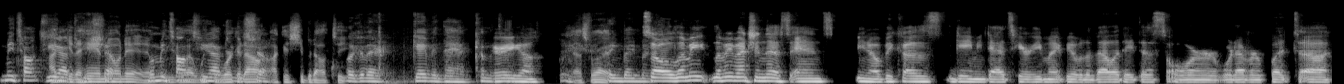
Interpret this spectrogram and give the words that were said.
Let me talk to you. I can after get a hand show. on it. And Let me we- talk we to you can after work the it out. show. I can ship it out to you. Look at there, Gaming Dan coming. there you go. That's right. Bing, bing, bing. So let me let me mention this, and you know, because gaming dad's here, he might be able to validate this or whatever. But uh,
